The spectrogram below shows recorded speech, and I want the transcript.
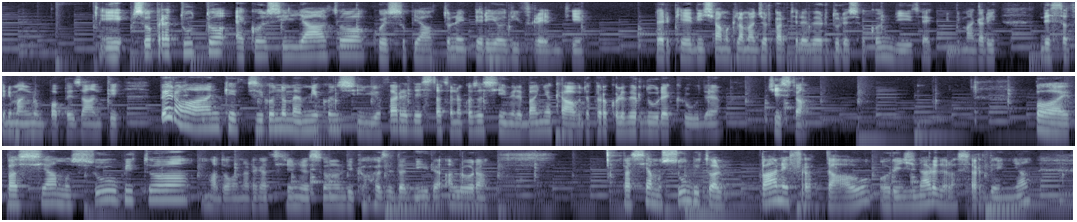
e soprattutto è consigliato questo piatto nei periodi freddi perché diciamo che la maggior parte delle verdure sono condite, quindi magari d'estate rimangono un po' pesanti. Però anche, secondo me, un mio consiglio, fare d'estate una cosa simile, bagna cauda, però con le verdure crude, ci sta. Poi passiamo subito... Madonna ragazzi, ce ne sono di cose da dire. Allora, passiamo subito al pane frattau, originario della Sardegna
